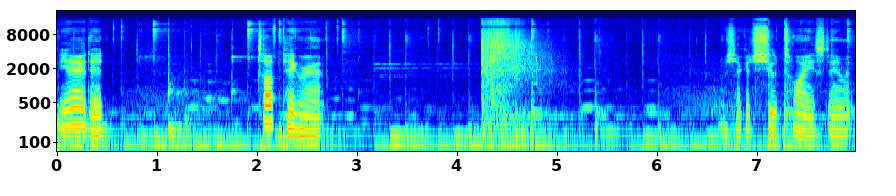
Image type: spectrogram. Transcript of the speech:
Yeah, I did. Tough pig rat. Wish I could shoot twice, damn it.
